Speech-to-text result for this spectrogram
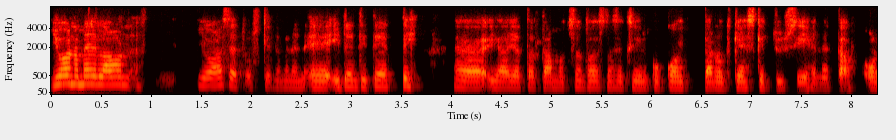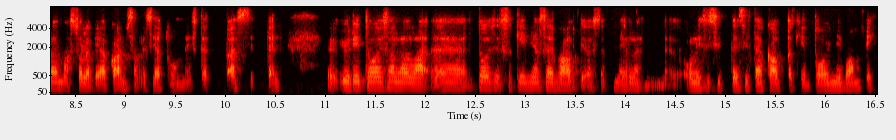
Joo, no meillä on jo asetuskin tämmöinen e-identiteetti, ja, ja tota, mutta se on toistaiseksi niin koittanut keskittyä siihen, että olemassa olevia kansallisia tunnistettaisiin sitten yli toisella, toisissakin jäsenvaltioissa, että meillä olisi sitten sitä kauttakin toimivampi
